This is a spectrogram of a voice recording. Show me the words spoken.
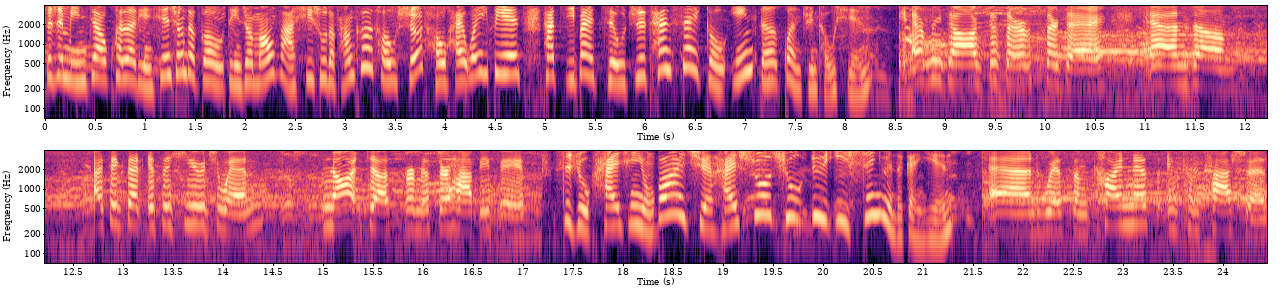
这是名叫快乐脸先生的狗，顶着毛发稀疏的庞克头，舌头还弯一边。他击败九只参赛狗，赢得冠军头衔。Every dog deserves their day, and um, I think that it's a huge win, not just for Mr. Happy Face. 饲主开心拥抱爱犬，还说出寓意深远的感言。And with some kindness and compassion,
